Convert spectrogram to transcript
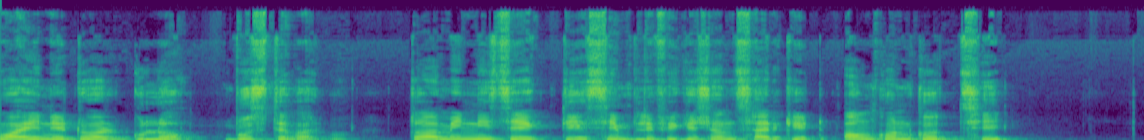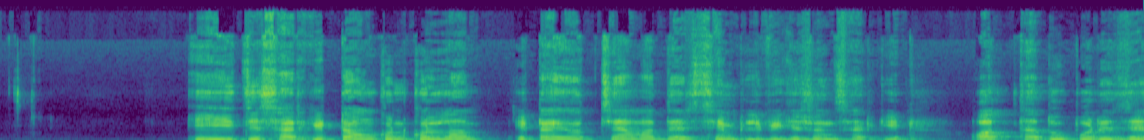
ওয়াই নেটওয়ার্কগুলো বুঝতে পারব। তো আমি নিচে একটি সিম্পলিফিকেশন সার্কিট অঙ্কন করছি। এই যে সার্কিটটা অঙ্কন করলাম, এটাই হচ্ছে আমাদের সিম্পলিফিকেশন সার্কিট অর্থাৎ উপরে যে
